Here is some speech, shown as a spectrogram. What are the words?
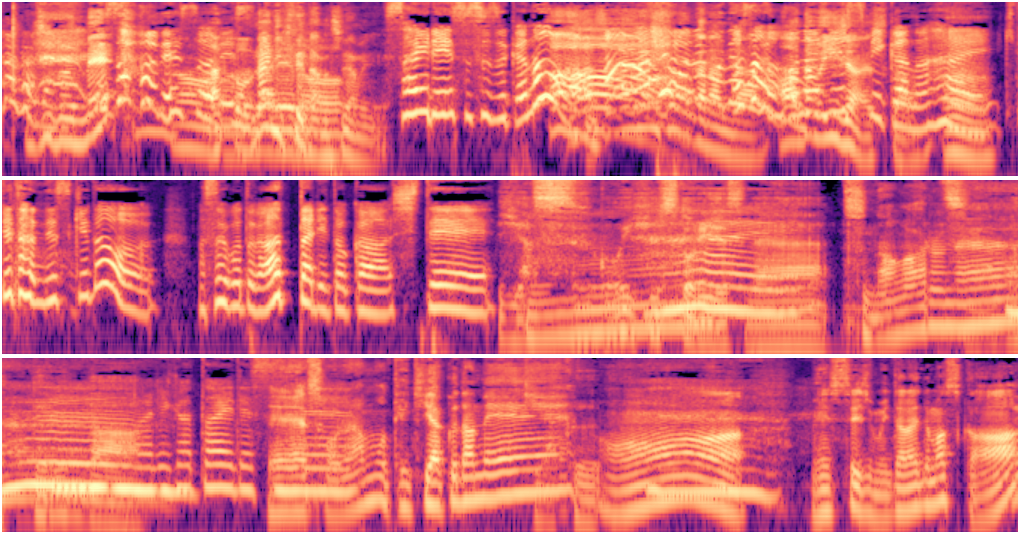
自分ね？そうです、そうですあと。何着てたの？ちなみに。サイレンス鈴鹿の、ああ、そうなんだ。あ、で同もいいじじゃないですか。スピカの、はうんい、着てたんですけど、まあそういうことがあったりとかして、いや、すごいヒストリーですね。つながるね。なってるうんんだ。ありがたいですね。えー、それはもう敵役だね。敵役うん。メッセージもいただいてますか？は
